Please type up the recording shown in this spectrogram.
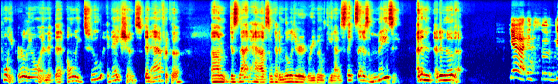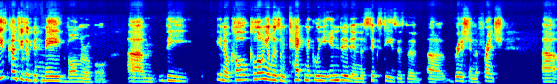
point early on that only two nations in Africa um, does not have some kind of military agreement with the United States. That is amazing. I didn't I didn't know that. Yeah, it's uh, these countries have been made vulnerable. Um, the you know col- colonialism technically ended in the 60s as the uh, British and the French uh,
